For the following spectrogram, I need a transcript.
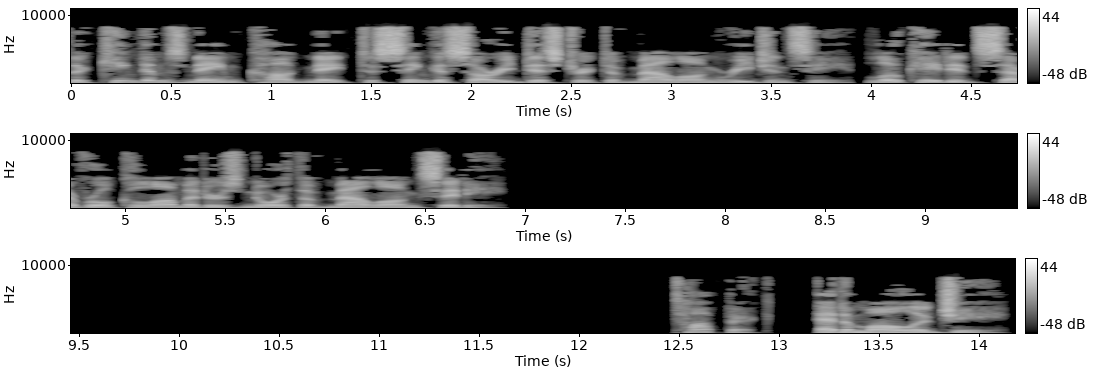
The kingdom's name cognate to Singasari district of Malang Regency, located several kilometers north of Malang city. Etymology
